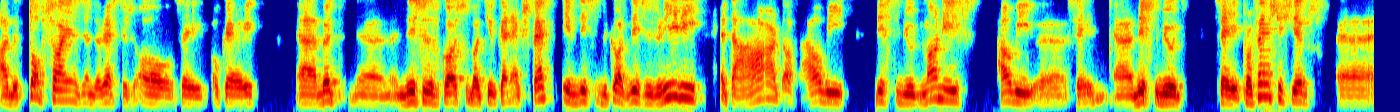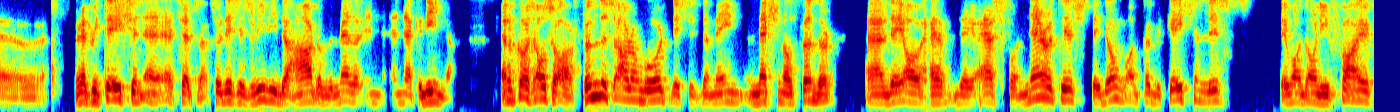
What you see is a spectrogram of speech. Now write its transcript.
are the top science and the rest is all say, okay. Uh, but uh, this is of course what you can expect if this, because this is really at the heart of how we distribute monies, how we uh, say uh, distribute say professorships, reputation, etc. So this is really the heart of the matter in, in, academia. And of course, also our funders are on board. This is the main national funder. And they all have, they ask for narratives. They don't want publication lists. They want only five.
